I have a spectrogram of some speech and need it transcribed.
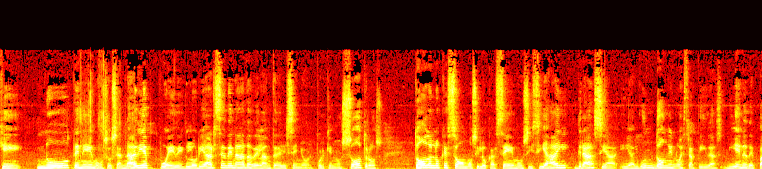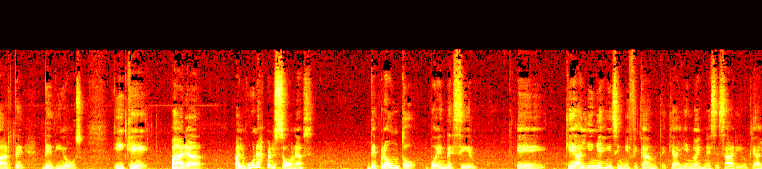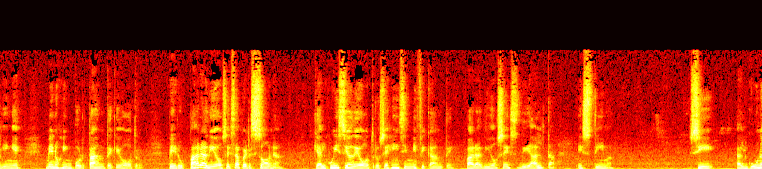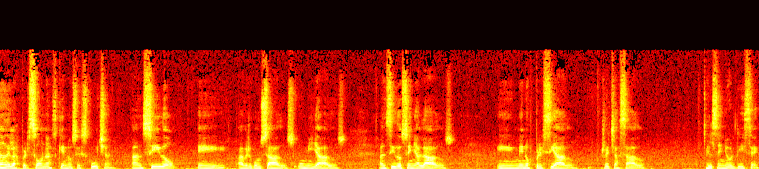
que no tenemos, o sea, nadie puede gloriarse de nada delante del Señor, porque nosotros, todo lo que somos y lo que hacemos, y si hay gracia y algún don en nuestras vidas, viene de parte de Dios. Y que para algunas personas de pronto pueden decir eh, que alguien es insignificante, que alguien no es necesario, que alguien es menos importante que otro. Pero para Dios esa persona que al juicio de otros es insignificante, para Dios es de alta estima. Si alguna de las personas que nos escuchan han sido eh, avergonzados, humillados, han sido señalados, eh, menospreciados, rechazados. El Señor dice,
